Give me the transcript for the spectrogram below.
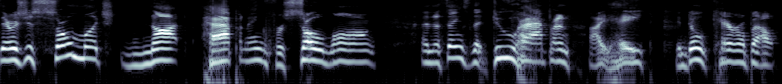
there is just so much not happening for so long. And the things that do happen, I hate and don't care about.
